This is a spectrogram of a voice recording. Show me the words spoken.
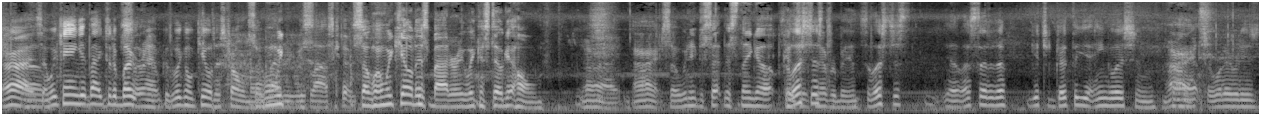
All right. so Um, we can't get back to the boat so- ramp because we're gonna kill this trolling motor So when we- battery with this so when we kill this battery, we can still get home. All right. All right. So we need to set this thing up because let's it's just- never been. So let's just yeah, let's set it up. Get you go through your English and All right. Or whatever it is.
